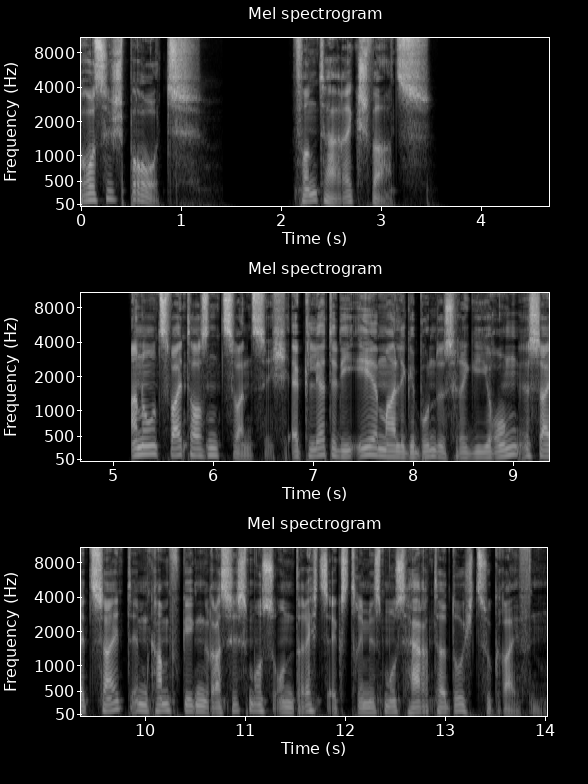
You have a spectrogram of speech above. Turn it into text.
Russisch Brot von Tarek Schwarz Anno 2020 erklärte die ehemalige Bundesregierung, es sei Zeit, im Kampf gegen Rassismus und Rechtsextremismus härter durchzugreifen.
